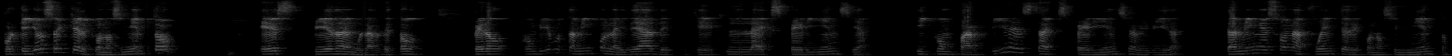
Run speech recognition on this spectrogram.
porque yo sé que el conocimiento es piedra angular de todo, pero convivo también con la idea de que la experiencia y compartir esta experiencia vivida también es una fuente de conocimiento.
